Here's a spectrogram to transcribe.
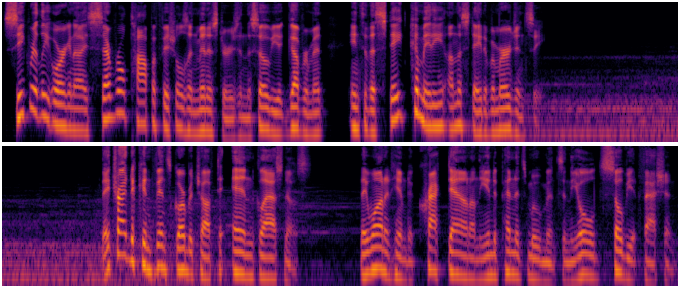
secretly organized several top officials and ministers in the Soviet government into the State Committee on the State of Emergency. They tried to convince Gorbachev to end glasnost. They wanted him to crack down on the independence movements in the old Soviet fashion,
